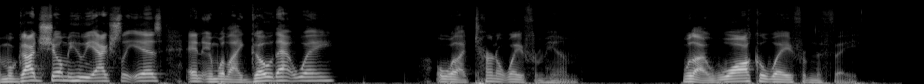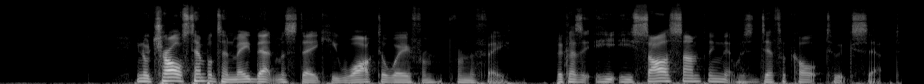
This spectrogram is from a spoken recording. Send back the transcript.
And will God show me who He actually is? And, and will I go that way? Or will I turn away from Him? Will I walk away from the faith? You know, Charles Templeton made that mistake. He walked away from, from the faith because he, he saw something that was difficult to accept.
